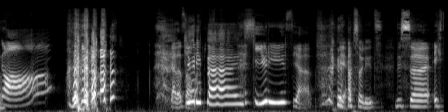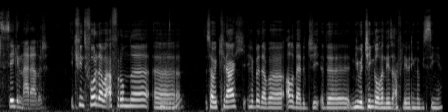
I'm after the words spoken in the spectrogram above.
Ah. Ja, dat is Cutie pies! Cuties, ja. Nee, absoluut. Dus eh, echt zeker een aanrader. Ik vind voordat we afronden, eh, Mhm. zou ik graag hebben dat we allebei de, de nieuwe jingle van deze aflevering nog eens zingen.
